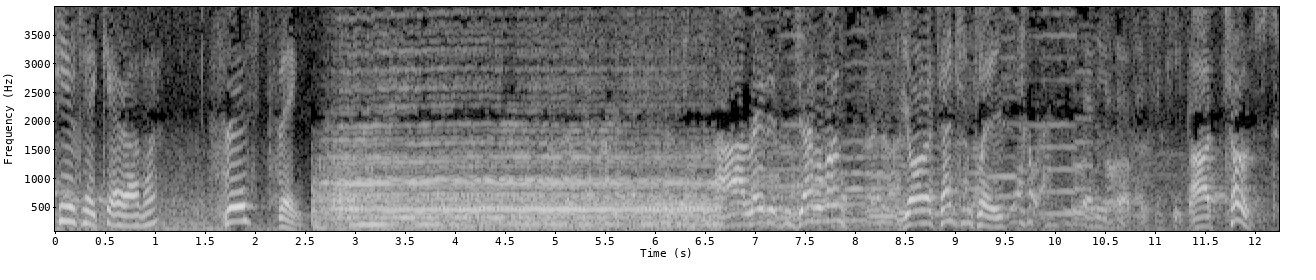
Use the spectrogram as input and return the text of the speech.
he'll take care of her. First thing. Ah, ladies and gentlemen, your attention, please. He said he said he should keep it. A toast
